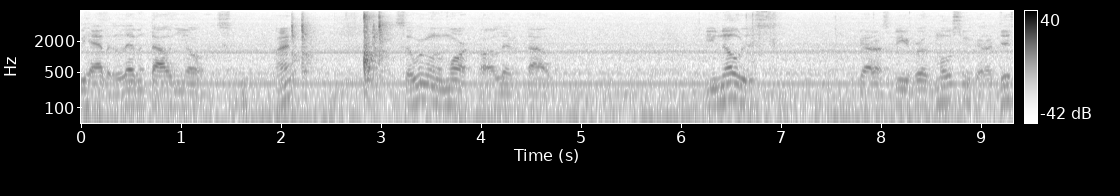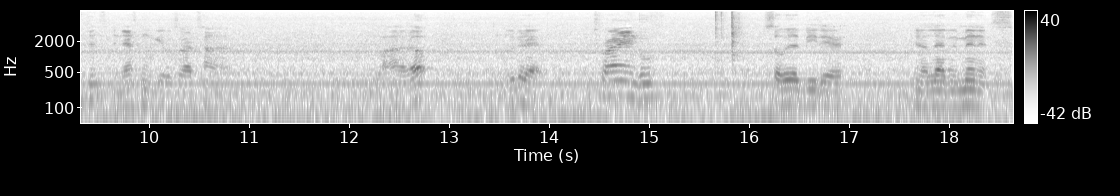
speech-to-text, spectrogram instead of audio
we have at 11,000 yards, right? So we're gonna mark our 11,000. You notice we got our speed of motion, we got our distance, and that's gonna give us our time. Line it up, look at that, triangle. So it'll be there in 11 minutes.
